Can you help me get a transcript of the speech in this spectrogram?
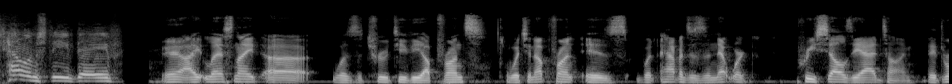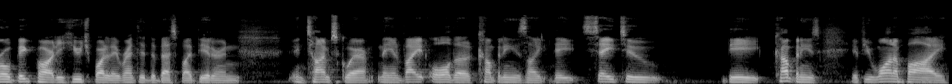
Tell him, Steve Dave. Yeah, I last night uh, was the TruTV upfronts, which an upfront is what happens is the network pre-sells the ad time. They throw a big party, huge party. They rented the Best Buy theater in in Times Square. And they invite all the companies. Like they say to the companies, if you want to buy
